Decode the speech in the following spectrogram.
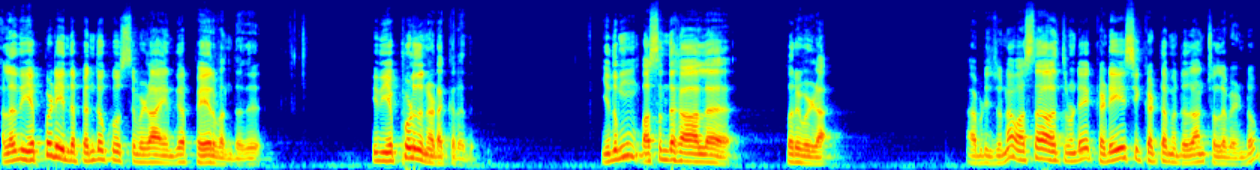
அல்லது எப்படி இந்த பெந்தகோஸ்து விழா என்கிற பெயர் வந்தது? இது எப்பொழுது நடக்கிறது? இதுவும் வசந்தகால பெருவிழா. அப்படின்னு சொன்னால் வசந்த காலத்தினுடைய கடைசி கட்டம் என்று தான் சொல்ல வேண்டும்.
